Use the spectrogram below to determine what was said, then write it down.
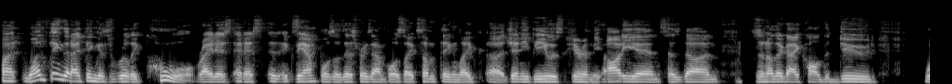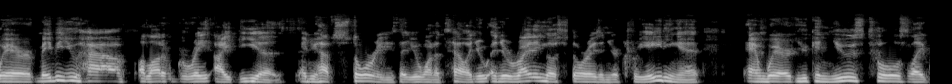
But one thing that I think is really cool, right, is and it's examples of this, for example, is like something like uh, Jenny B, who's here in the audience, has done. There's another guy called the Dude, where maybe you have a lot of great ideas and you have stories that you want to tell, and you and you're writing those stories and you're creating it, and where you can use tools like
